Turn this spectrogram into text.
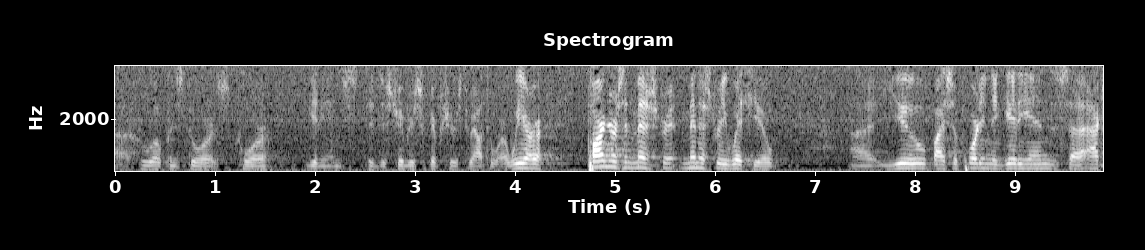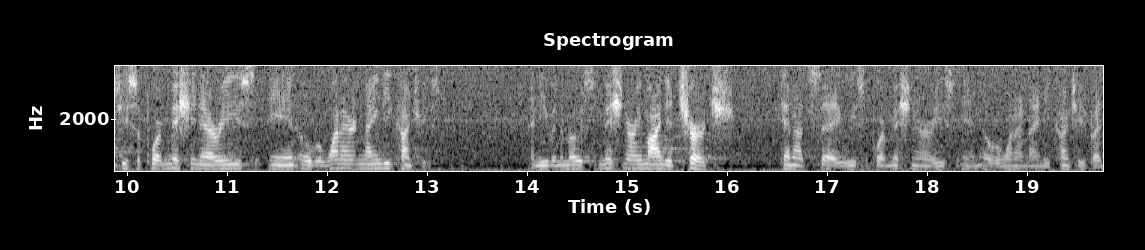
uh, who opens doors for Gideons to distribute scriptures throughout the world. We are partners in ministry, ministry with you. Uh, you, by supporting the Gideons, uh, actually support missionaries in over 190 countries. And even the most missionary-minded church cannot say we support missionaries in over 190 countries. But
